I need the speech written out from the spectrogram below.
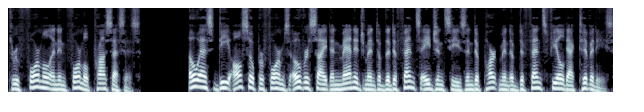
through formal and informal processes. OSD also performs oversight and management of the defense agencies and Department of Defense field activities.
